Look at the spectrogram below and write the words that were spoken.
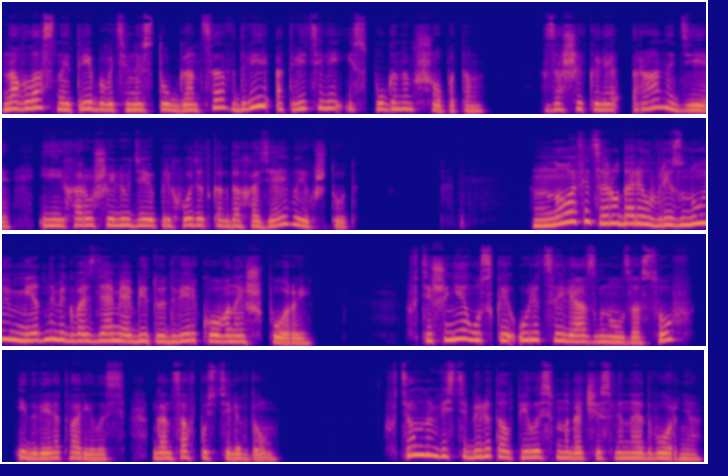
На властный требовательный стук гонца в дверь ответили испуганным шепотом. Зашикали рано, Дия, и хорошие люди приходят, когда хозяева их ждут. Но офицер ударил в резную медными гвоздями обитую дверь кованой шпорой. В тишине узкой улицы лязгнул засов, и дверь отворилась. Гонца впустили в дом. В темном вестибюле толпилась многочисленная дворня.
